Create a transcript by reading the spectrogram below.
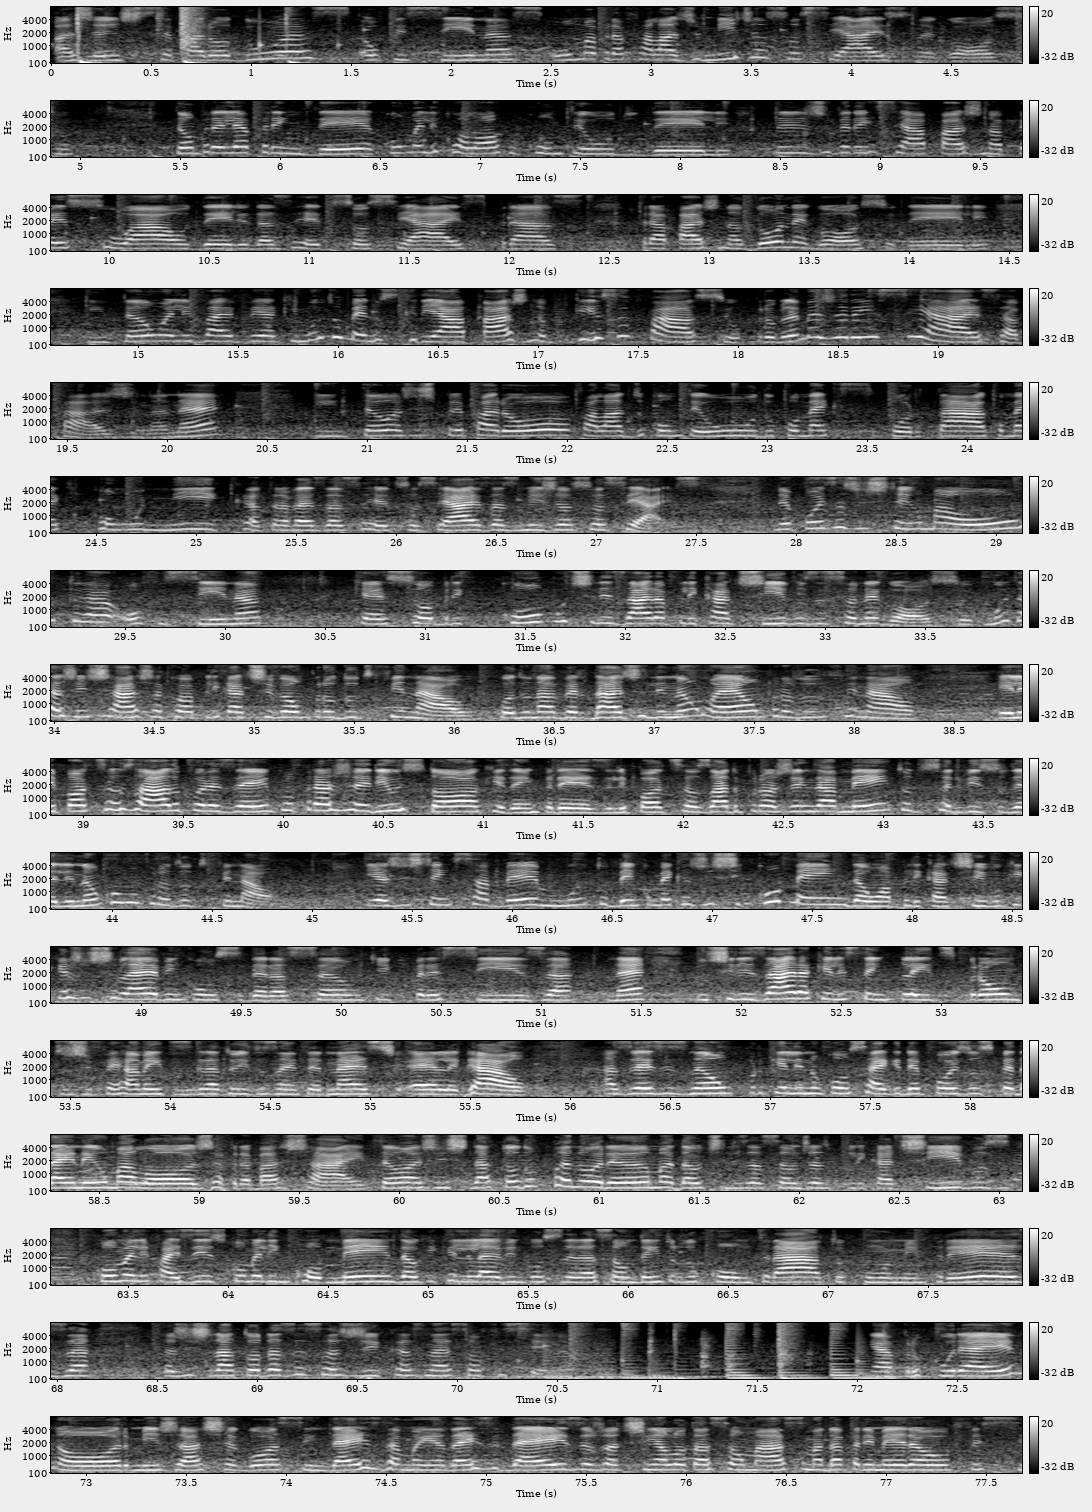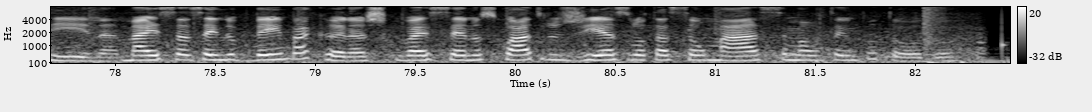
A gente separou duas oficinas, uma para falar de mídias sociais do negócio. Então, para ele aprender como ele coloca o conteúdo dele, para ele diferenciar a página pessoal dele das redes sociais para a página do negócio dele. Então, ele vai ver aqui muito menos criar a página, porque isso é fácil. O problema é gerenciar essa página, né? Então a gente preparou falar do conteúdo, como é que se portar, como é que comunica através das redes sociais, das mídias sociais. Depois a gente tem uma outra oficina que é sobre como utilizar aplicativos em seu negócio. Muita gente acha que o aplicativo é um produto final, quando na verdade ele não é um produto final. Ele pode ser usado, por exemplo, para gerir o estoque da empresa, ele pode ser usado para o agendamento do serviço dele, não como produto final e a gente tem que saber muito bem como é que a gente encomenda um aplicativo, o que, que a gente leva em consideração, o que, que precisa, né? Utilizar aqueles templates prontos de ferramentas gratuitas na internet é legal? Às vezes não, porque ele não consegue depois hospedar em nenhuma loja para baixar. Então a gente dá todo um panorama da utilização de aplicativos, como ele faz isso, como ele encomenda, o que, que ele leva em consideração dentro do contrato com uma empresa. Então a gente dá todas essas dicas nessa oficina. A procura é enorme, já chegou assim 10 da manhã, 10 e 10, eu já tinha a lotação máxima da primeira oficina. Mas está sendo bem bacana, acho que vai ser nos quatro dias lotação máxima o tempo todo.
